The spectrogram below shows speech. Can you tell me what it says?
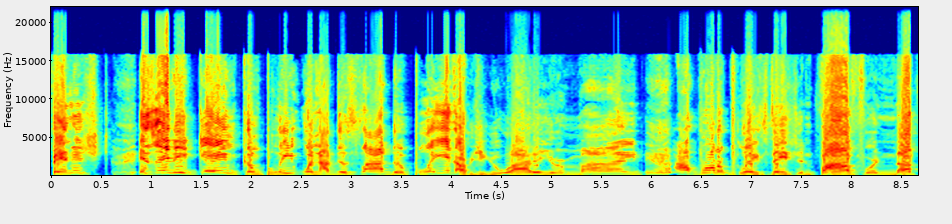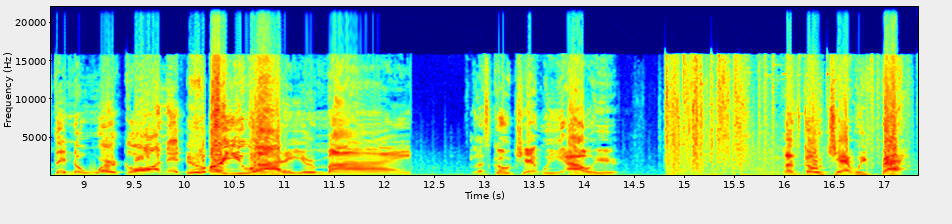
finished? Is any game complete when I decide to play it? Are you out of your mind? I brought a PlayStation 5 for nothing to work on it. Are you out of your mind? Let's go, chat. We out here. Let's go, chat. We back.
